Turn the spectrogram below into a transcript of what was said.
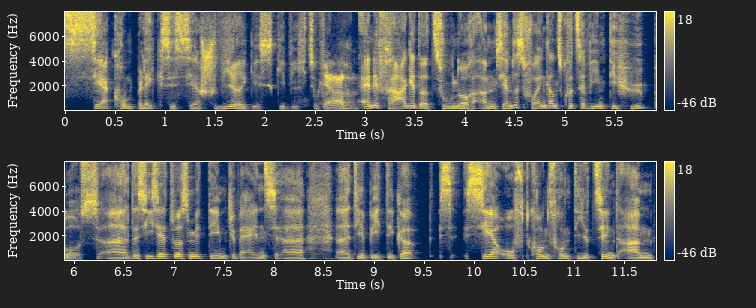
sehr komplex ist, sehr schwierig ist, Gewicht zu verlieren. Ja. Eine Frage dazu noch. Ähm, Sie haben das vorhin ganz kurz erwähnt, die Hypos. Äh, das ist etwas, mit dem Typ 1 äh, äh, Diabetiker sehr oft konfrontiert sind. Ähm,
